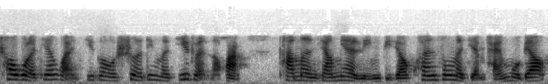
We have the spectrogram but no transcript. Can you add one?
超过了监管机构设定的基准的话，他们将面临比较宽松的减排目标。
